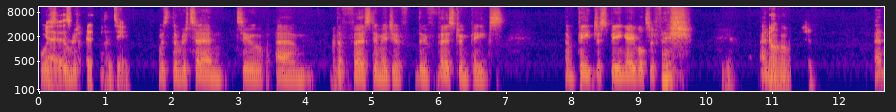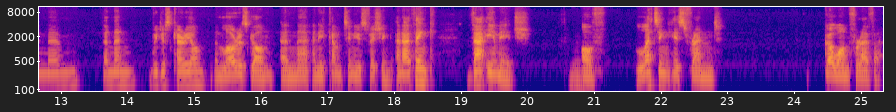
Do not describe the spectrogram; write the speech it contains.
was yeah. the It's, re- it's 17. was the return to um, the Mm. first image of the first Twin Peaks, and Pete just being able to fish, Yeah. and Oh, and um, and then we just carry on, and Laura's gone, and uh, and he continues fishing, and I think that image Mm. of letting his friend go on forever,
